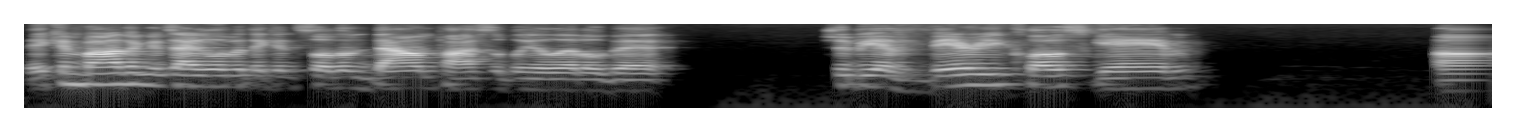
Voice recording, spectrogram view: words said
They can bother Gonzaga a little bit. They can slow them down possibly a little bit. Should be a very close game. Um,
